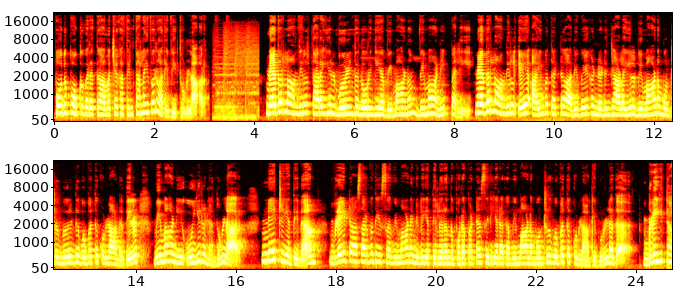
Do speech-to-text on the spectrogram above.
பொது போக்குவரத்து அமைச்சகத்தின் தலைவர் அறிவித்துள்ளார். நெதர்லாந்தில் தரையில் வீழ்ந்து நொறுங்கிய விமானம் விமானி பலி. நெதர்லாந்தில் ஏ ஐம்பத்தெட்டு அதிவேக நெடுஞ்சாலையில் விமானம் ஒன்று வீழ்ந்து விபத்துக்குள்ளானதில் விமானி உயிரிழந்துள்ளார். நேற்றைய தினம் பிரேட்டா சர்வதேச விமான நிலையத்திலிருந்து புறப்பட்ட சிறிய ரக விமானம் ஒன்று விபத்துக்குள்ளாகியுள்ளது. பிரீட்டா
